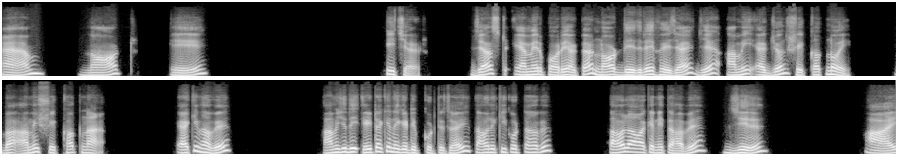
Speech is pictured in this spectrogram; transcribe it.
am not a teacher just am এর পরে একটা নট দিয়ে দিলেই হয়ে যায় যে, আমি একজন শিক্ষক নই বা আমি শিক্ষক না। একইভাবে, আমি যদি এটাকে নেগেটিভ করতে চাই, তাহলে কি করতে হবে? তাহলে আমাকে নিতে হবে যে আই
